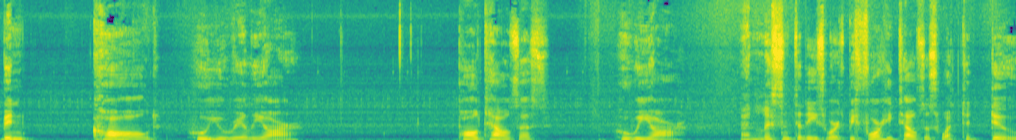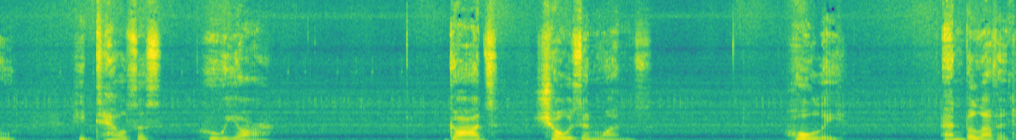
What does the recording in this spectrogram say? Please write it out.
been called who you really are. Paul tells us who we are. And listen to these words. Before he tells us what to do, he tells us who we are God's chosen ones, holy and beloved.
